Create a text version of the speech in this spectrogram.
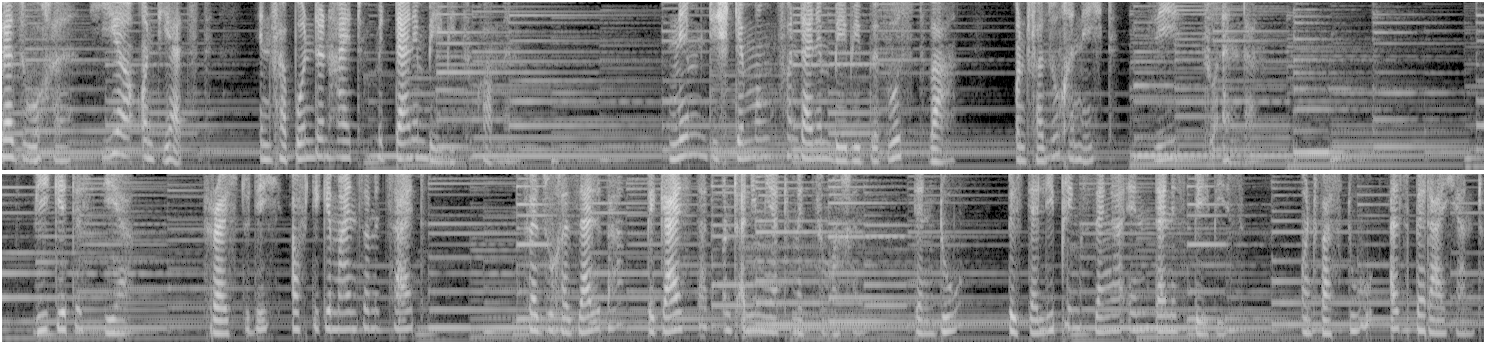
Versuche hier und jetzt in Verbundenheit mit deinem Baby zu kommen. Nimm die Stimmung von deinem Baby bewusst wahr und versuche nicht, sie zu ändern. Wie geht es dir? Freust du dich auf die gemeinsame Zeit? Versuche selber begeistert und animiert mitzumachen, denn du bist der Lieblingssängerin deines Babys und was du als bereichernd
